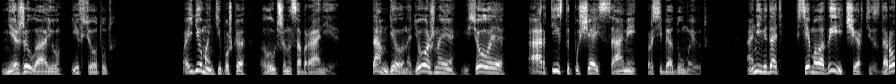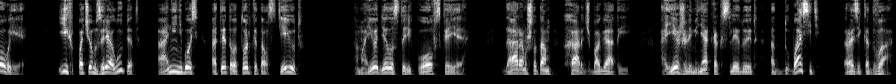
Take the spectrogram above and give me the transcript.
Не желаю, и все тут. Пойдем, Антипушка, лучше на собрание. Там дело надежное, веселое, а артисты, пущай, сами про себя думают. Они, видать, все молодые черти, здоровые. Их почем зря лупят, а они, небось, от этого только толстеют. А мое дело стариковское. Даром, что там харч богатый. А ежели меня как следует отдубасить, разика два,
